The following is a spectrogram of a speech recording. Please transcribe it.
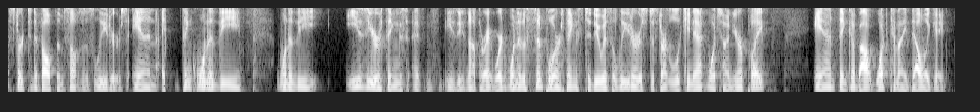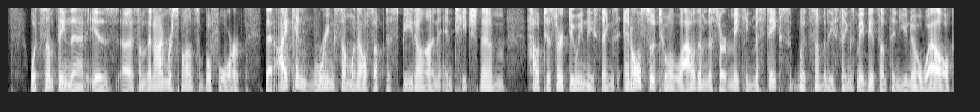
start to develop themselves as leaders. And I think one of the one of the easier things easy is not the right word one of the simpler things to do as a leader is to start looking at what's on your plate and think about what can I delegate? What's something that is uh, something I'm responsible for that I can bring someone else up to speed on and teach them how to start doing these things and also to allow them to start making mistakes with some of these things. Maybe it's something you know well,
